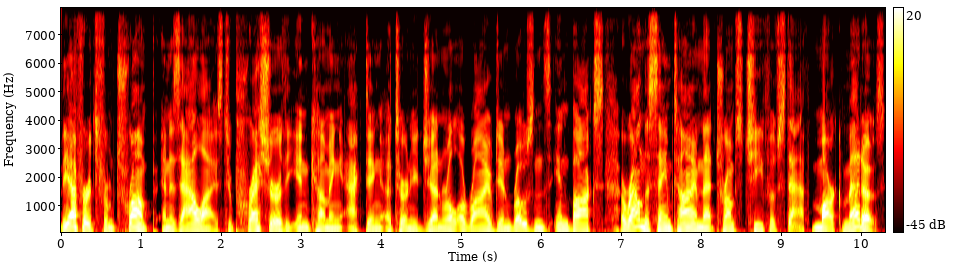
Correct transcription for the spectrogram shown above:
The efforts from Trump and his allies to pressure the incoming acting attorney general arrived in Rosen's inbox around the same time that Trump's chief of staff, Mark Meadows,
